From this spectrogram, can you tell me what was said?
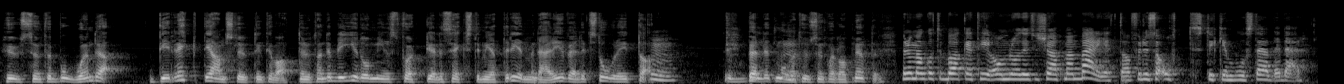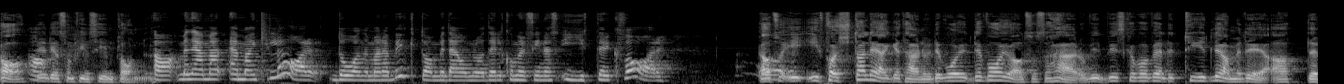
husen för boende direkt i anslutning till vatten utan det blir ju då minst 40 eller 60 meter in men det här är ju väldigt stor yta. Mm. Det är väldigt många mm. tusen kvadratmeter. Men om man går tillbaka till området i Köpmanberget då, för du sa 80 stycken bostäder där. Ja, det är det som finns i en plan nu. Ja, men är man, är man klar då när man har byggt dem i det området eller kommer det finnas ytor kvar? Alltså i, i första läget här nu, det var ju, det var ju alltså så här och vi, vi ska vara väldigt tydliga med det att eh,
